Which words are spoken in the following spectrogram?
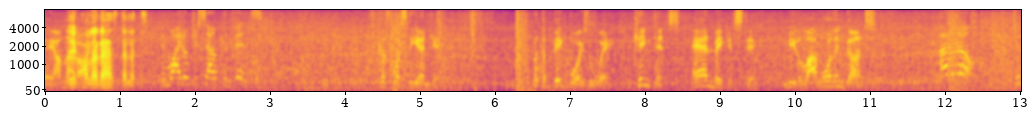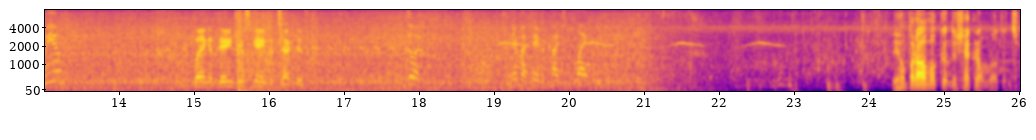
Hey, I'm not kollar det arguing, här stället. Then why don't you sound convinced? Because what's the end game? Put the big boys away, the kingpins, and make it stick. You need a lot more than guns. I don't know. Do you? You're playing a dangerous game, detective. Good. They're my favorite kind to play. Vi hoppar av och undersöker området.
